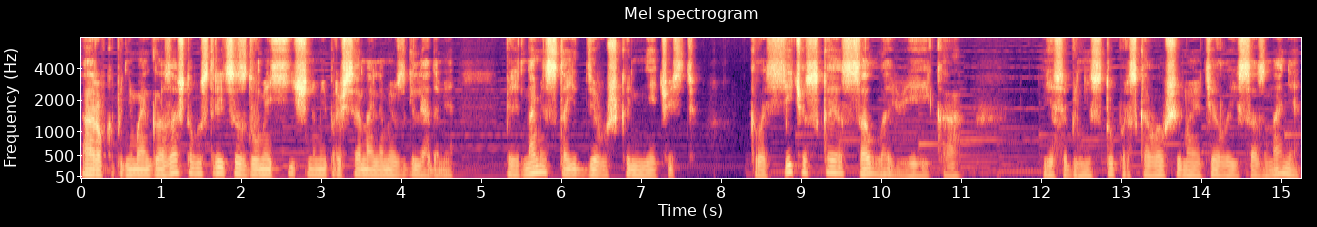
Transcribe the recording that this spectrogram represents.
Она робко поднимает глаза, чтобы встретиться с двумя хищными профессиональными взглядами. Перед нами стоит девушка-нечисть. Классическая соловейка. Если бы не ступор, сковавший мое тело и сознание,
